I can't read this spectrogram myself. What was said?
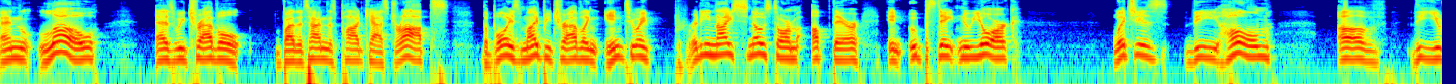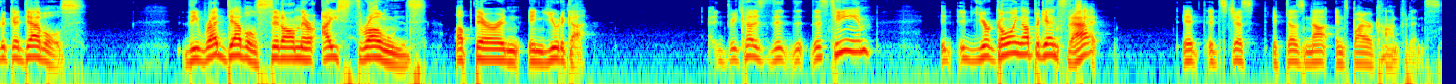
And lo, as we travel, by the time this podcast drops, the boys might be traveling into a pretty nice snowstorm up there in upstate New York, which is the home of the Utica Devils. The Red Devils sit on their ice thrones up there in, in Utica. Because th- th- this team, you're going up against that. It, it's just, it does not inspire confidence.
